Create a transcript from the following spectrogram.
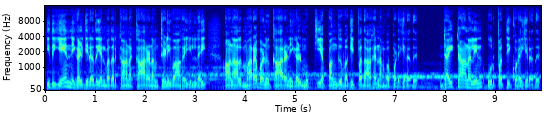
இது ஏன் நிகழ்கிறது என்பதற்கான காரணம் தெளிவாக இல்லை ஆனால் மரபணு காரணிகள் முக்கிய பங்கு வகிப்பதாக நம்பப்படுகிறது. டைட்டானலின் உற்பத்தி குறைகிறது.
